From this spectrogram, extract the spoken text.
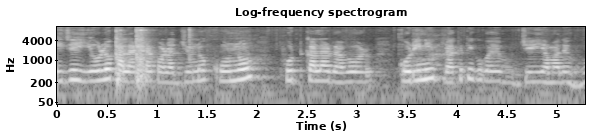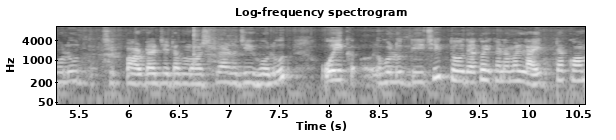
এই যে ইয়েলো কালারটা করার জন্য কোনো ফুড কালার ব্যবহার করিনি, প্রাকৃতিক উপায়ে যেই আমাদের হলুদ যে পাউডার যেটা মশলার যে হলুদ, ওই হলুদ দিয়েছি। তো দেখো এখানে আমার লাইটটা কম,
